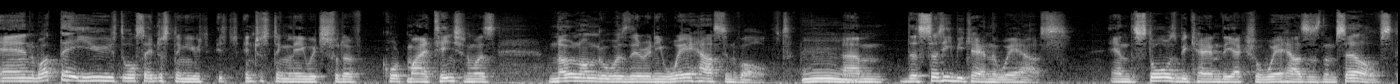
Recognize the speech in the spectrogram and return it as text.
and what they used also interestingly, interestingly, which sort of caught my attention was no longer was there any warehouse involved. Um, the city became the warehouse, and the stores became the actual warehouses themselves.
